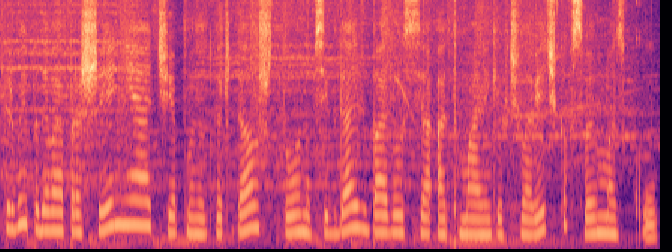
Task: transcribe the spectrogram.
Впервые подавая прошение, Чепман утверждал, что навсегда избавился от маленьких человечков в своем мозгу.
